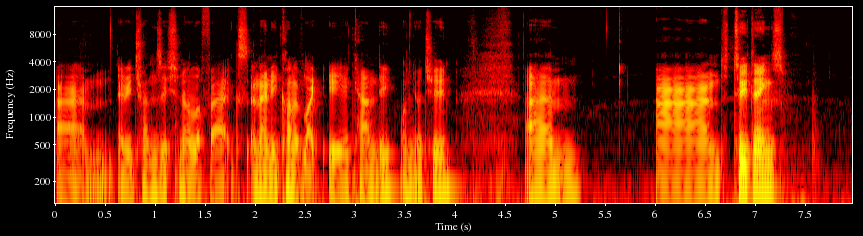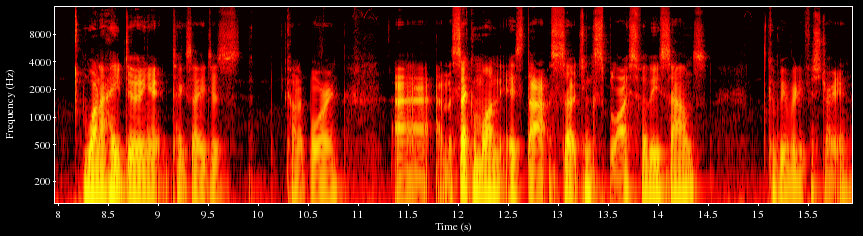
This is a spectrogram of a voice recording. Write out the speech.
um, any transitional effects, and any kind of like ear candy on your tune. Um, and two things. One, I hate doing it, it takes ages, kind of boring. Uh, and the second one is that searching splice for these sounds can be really frustrating.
